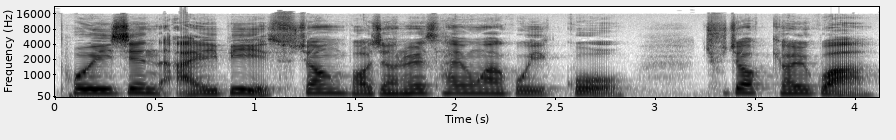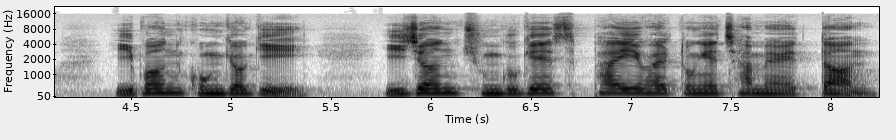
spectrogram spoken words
Poison Ivy 수정 버전을 사용하고 있고 추적 결과 이번 공격이 이전 중국의 스파이 활동에 참여했던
